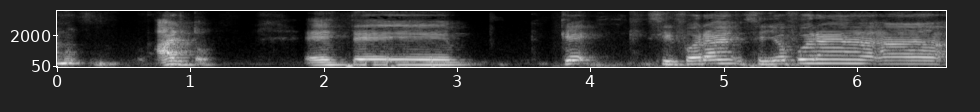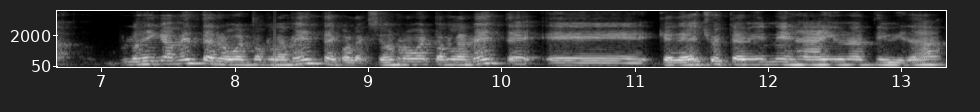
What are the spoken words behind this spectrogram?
muy alto. Este, que si fuera, si yo fuera lógicamente Roberto Clemente, colección Roberto Clemente, eh, que de hecho este viernes hay una actividad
